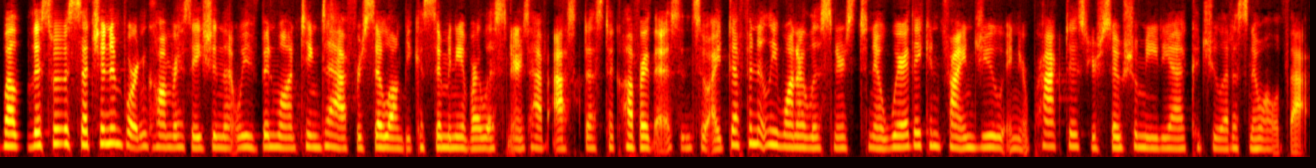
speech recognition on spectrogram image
Well, this was such an important conversation that we've been wanting to have for so long because so many of our listeners have asked us to cover this. And so I definitely want our listeners to know where they can find you in your practice, your social media. Could you let us know all of that?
